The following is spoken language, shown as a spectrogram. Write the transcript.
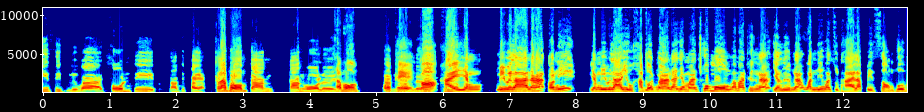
E10 หรือว่าโซนที่ 38 ครับผม กลางกลางฮอลเลย ครับผม โอเคทำงานเลย ก็ใครยังมีเวลานะฮะ ตอนนี้ยังมีเวลาอยู่ขับรถมาน่าจะประมาณชั่วโมงก็มาถึงนะ อย่าลืมนะ วันนี้วันสุดท้ายแล้วปิด2ทุ่ม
